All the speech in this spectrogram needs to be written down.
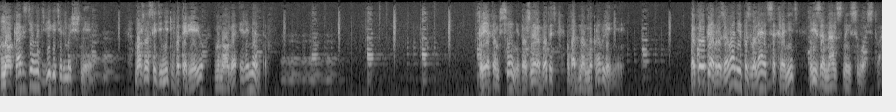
Но как сделать двигатель мощнее? Можно соединить в батарею много элементов. При этом все они должны работать в одном направлении. Такое преобразование позволяет сохранить резонансные свойства.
